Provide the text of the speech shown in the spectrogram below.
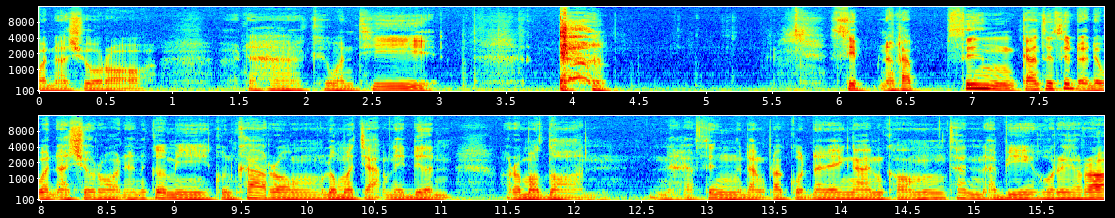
วันอาชูรอนะฮะคือวันที่ 10 นะครับ ซึ่งการถือศีลอดในวันอัชรอนั้นก็มีคุณค่ารองลงมาจากในเดือนรอมฎอนนะครับ ซึ่งดังปรากฏในรายงานของท่านอบีฮุเรรอ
